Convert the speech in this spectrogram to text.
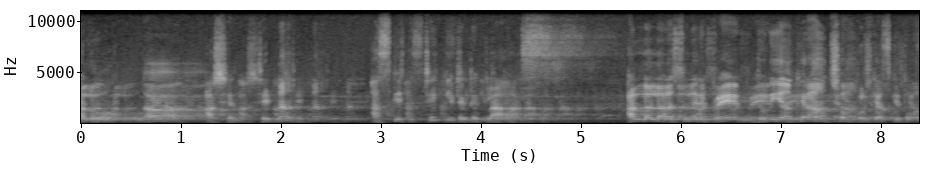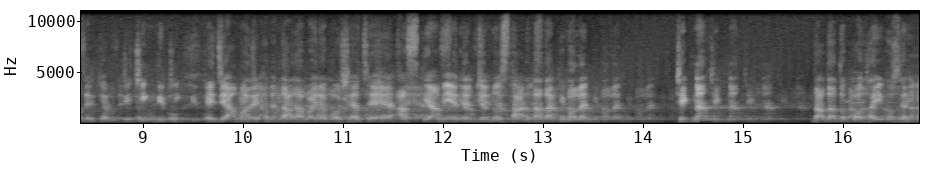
ভালো আসে না। ঠিক না? আজকে ঠিক এটা একটা ক্লাস আল্লাহ রাসূলের প্রেম, দুনিয়া খেরাত সম্পর্কে আজকে তোমাদেরকে আমি টিচিং দিব। এই যে আমার এখানে দাদা বসে আছে, আজকে আমি এদের জন্য দাদা কি বলেন? ঠিক না? দাদা তো কথাই না।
